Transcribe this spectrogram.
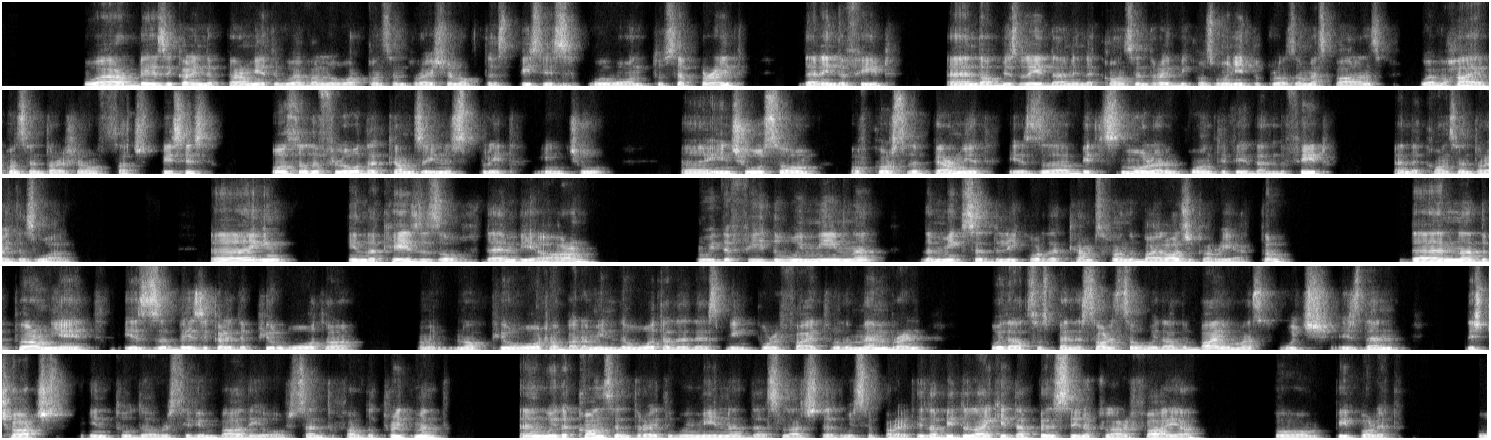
where basically in the permeate we have a lower concentration of the species we want to separate than in the feed. And obviously then in the concentrate, because we need to close the mass balance, we have a higher concentration of such species. Also the flow that comes in is split into, uh, in two. So of course the permeate is a bit smaller in quantity than the feed and the concentrate as well. Uh, in, in the cases of the MBR, with the feed, we mean the mixed liquid that comes from the biological reactor. Then uh, the permeate is uh, basically the pure water, I mean, not pure water, but I mean the water that has been purified through the membrane without suspended solids, so without the biomass, which is then discharged into the receiving body or sent to further treatment. And with the concentrate, we mean the sludge that we separated, a bit like it happens in a clarifier for people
